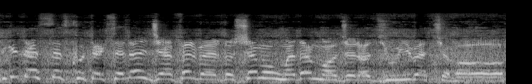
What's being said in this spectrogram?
دیگه دست از کتک زدن جعفر برداشتم و اومدم ماجراجویی بچه ها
